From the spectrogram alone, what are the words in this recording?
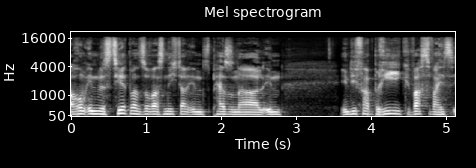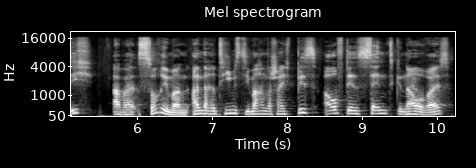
Warum investiert man sowas nicht dann ins Personal, in, in die Fabrik, was weiß ich? Aber sorry, Mann, andere Teams, die machen wahrscheinlich bis auf den Cent genau, ja. weißt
